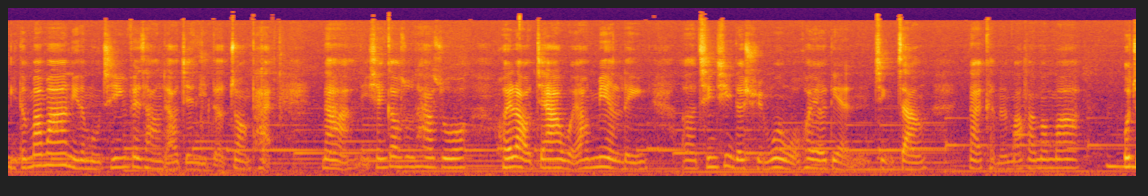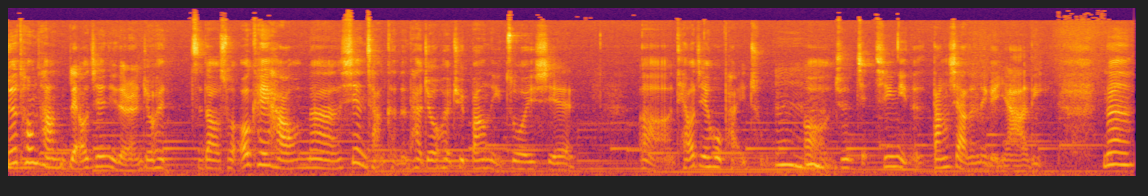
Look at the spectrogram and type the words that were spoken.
你的妈妈、你的母亲非常了解你的状态，那你先告诉他说，回老家我要面临呃亲戚的询问，我会有点紧张，那可能麻烦妈妈。我觉得通常了解你的人就会知道说，OK 好，那现场可能他就会去帮你做一些。呃，调节或排除，嗯，哦，就是减轻你的当下的那个压力。那，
